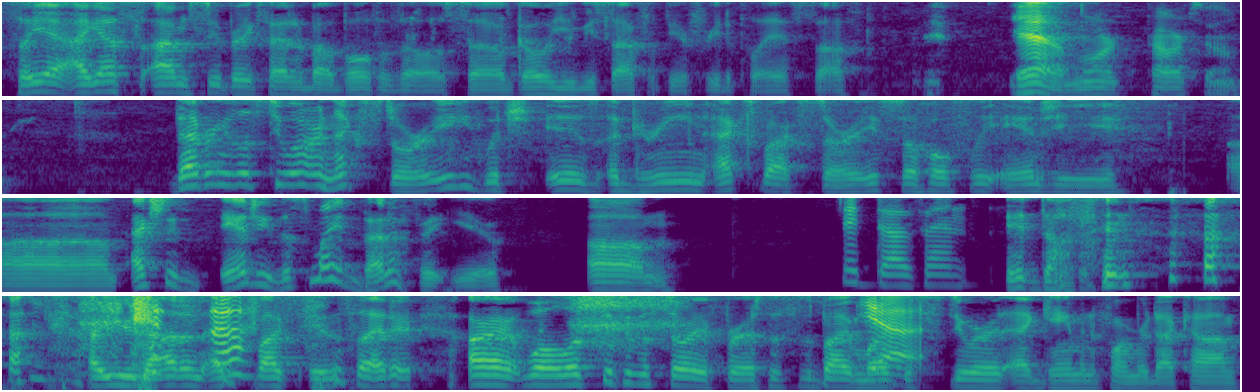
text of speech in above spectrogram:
so yeah i guess i'm super excited about both of those so go ubisoft with your free to play stuff Yeah, more power to them. That brings us to our next story, which is a green Xbox story. So hopefully, Angie. Um, actually, Angie, this might benefit you. Um, It doesn't. it doesn't. Are you not an Xbox insider? All right. Well, let's get to the story first. This is by Marcus Yeah. Stewart at GameInformer.com.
